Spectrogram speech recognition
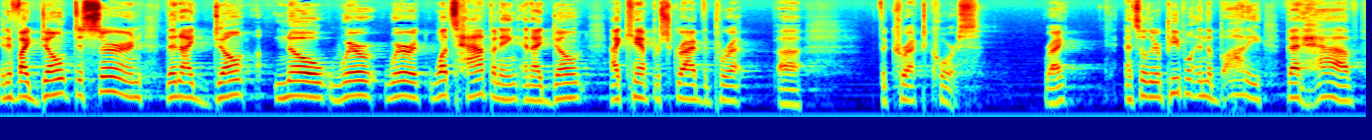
And if I don't discern, then I don't know where, where what's happening, and I don't, I can't prescribe the, uh, the correct course, right? And so there are people in the body that have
